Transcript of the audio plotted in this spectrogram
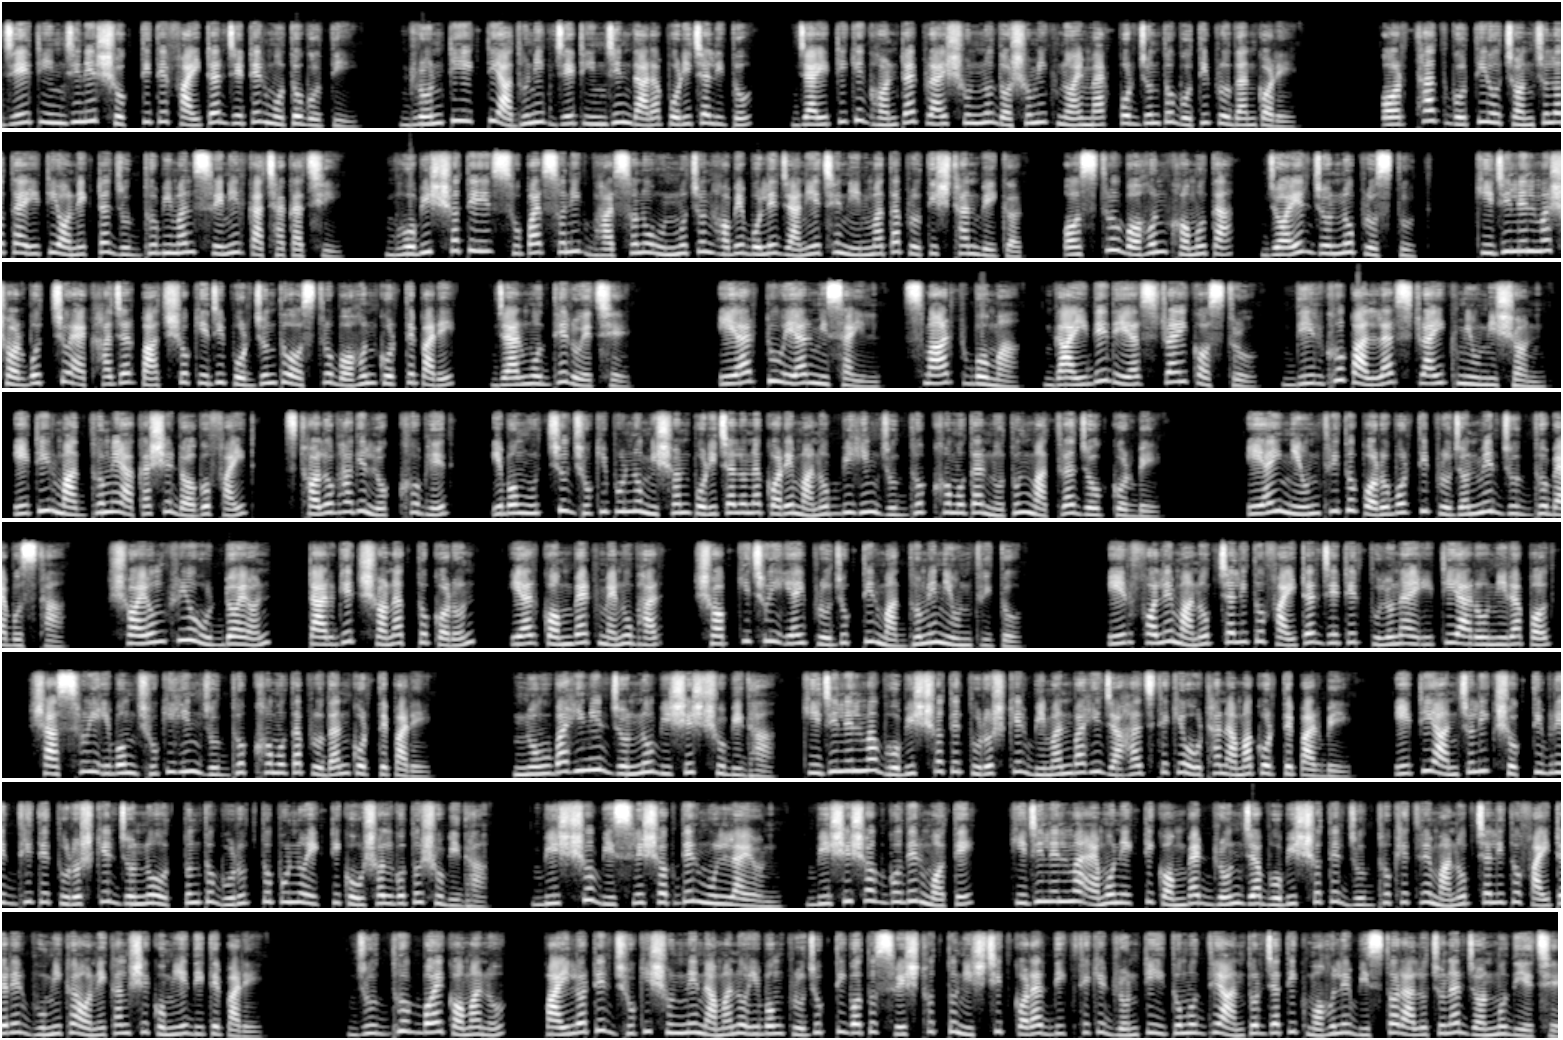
জেট ইঞ্জিনের শক্তিতে ফাইটার জেটের মতো গতি। ড্রোনটি একটি আধুনিক জেট ইঞ্জিন দ্বারা পরিচালিত, যা এটিকে ঘণ্টায় প্রায় শূন্য দশমিক নয় ম্যাক পর্যন্ত গতি প্রদান করে। অর্থাৎ গতি ও চঞ্চলতা এটি অনেকটা যুদ্ধবিমান শ্রেণির কাছাকাছি। ভবিষ্যতে সুপারসনিক ভার্সনও উন্মোচন হবে বলে জানিয়েছে নির্মাতা প্রতিষ্ঠান বেকার। অস্ত্র বহন ক্ষমতা, জয়ের জন্য প্রস্তুত। কিজিলেলমা সর্বোচ্চ এক হাজার পাঁচশো কেজি পর্যন্ত অস্ত্র বহন করতে পারে, যার মধ্যে রয়েছে air to air missile, smart বোমা, গাইডেড এয়ার স্ট্রাইক অস্ত্র, দীর্ঘ পাল্লার স্ট্রাইক মিউনিশন। এটির মাধ্যমে আকাশে ডগোফাইট স্থলভাগে লক্ষ্যভেদ এবং উচ্চ ঝুঁকিপূর্ণ মিশন পরিচালনা করে মানববিহীন যুদ্ধক্ষমতার নতুন মাত্রা যোগ করবে। এআই নিয়ন্ত্রিত পরবর্তী প্রজন্মের যুদ্ধ ব্যবস্থা। স্বয়ংক্রিয় উড্ডয়ন, টার্গেট শনাক্তকরণ, এয়ার কমব্যাট ম্যানুভার, সবকিছুই এআই প্রযুক্তির মাধ্যমে নিয়ন্ত্রিত। এর ফলে মানবচালিত ফাইটার জেটের তুলনায় এটি আরও নিরাপদ, সাশ্রয়ী এবং ঝুঁকিহীন যুদ্ধক্ষমতা প্রদান করতে পারে। নৌবাহিনীর জন্য বিশেষ সুবিধা, কিজিলেলমা ভবিষ্যতে তুরস্কের বিমানবাহী জাহাজ থেকে ওঠানামা করতে পারবে। এটি আঞ্চলিক শক্তিবৃদ্ধিতে তুরস্কের জন্য অত্যন্ত গুরুত্বপূর্ণ একটি কৌশলগত সুবিধা। বিশ্ব বিশ্লেষকদের মূল্যায়ন। বিশেষজ্ঞদের মতে, কিজিলেলমা এমন একটি কম্ব্যাট ড্রোন যা ভবিষ্যতের যুদ্ধক্ষেত্রে মানবচালিত ফাইটারের ভূমিকা অনেকাংশে কমিয়ে দিতে পারে। যুদ্ধব্যয় কমানো পাইলটের ঝুঁকি শূন্যে নামানো এবং প্রযুক্তিগত শ্রেষ্ঠত্ব নিশ্চিত করার দিক থেকে ড্রোনটি ইতোমধ্যে আন্তর্জাতিক মহলে বিস্তর আলোচনার জন্ম দিয়েছে।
